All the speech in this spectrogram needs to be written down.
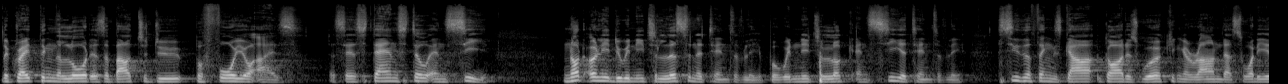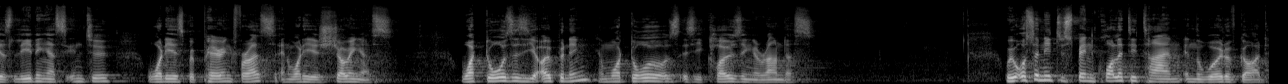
"The great thing the Lord is about to do before your eyes." It says, "Stand still and see." Not only do we need to listen attentively, but we need to look and see attentively see the things God is working around us, what He is leading us into, what He is preparing for us, and what He is showing us. What doors is He opening, and what doors is He closing around us? We also need to spend quality time in the Word of God.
